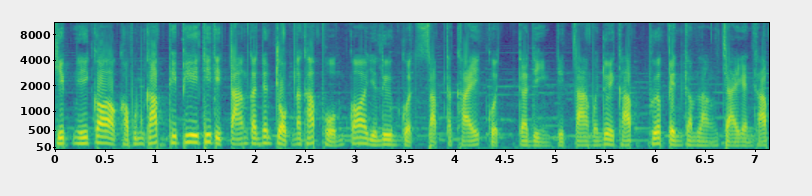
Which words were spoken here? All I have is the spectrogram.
คลิปนี้ก็ขอบคุณครับพี่ๆที่ติดตามกันจนจบนะครับผมก็อย่าลืมกด subscribe กดกระดิ่งติดตามกันด้วยครับเพื่อเป็นกำลังใจกันครับ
